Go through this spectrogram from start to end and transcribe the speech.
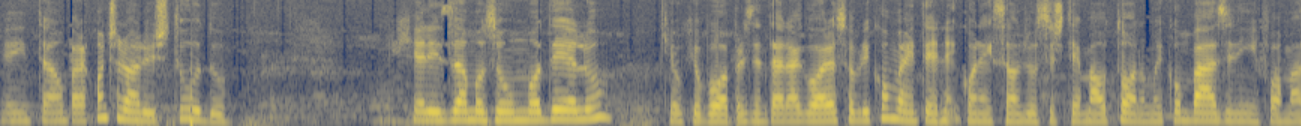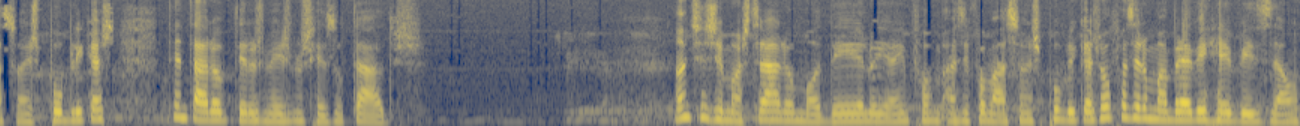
Então, para continuar o estudo, realizamos um modelo, que é o que eu vou apresentar agora, sobre como é a interconexão de um sistema autônomo e com base em informações públicas, tentar obter os mesmos resultados. Antes de mostrar o modelo e as informações públicas, vou fazer uma breve revisão.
